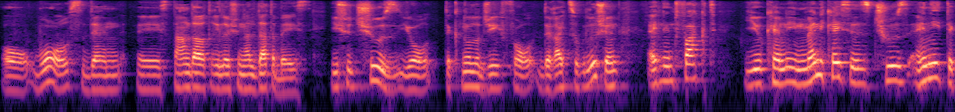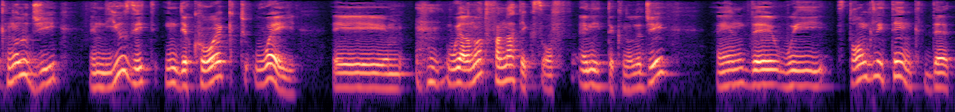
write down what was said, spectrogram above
or worse than a standard relational database. You should choose your technology for the right solution and in fact you can in many cases choose any technology and use it in the correct way. Um, we are not fanatics of any technology and uh, we strongly think that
